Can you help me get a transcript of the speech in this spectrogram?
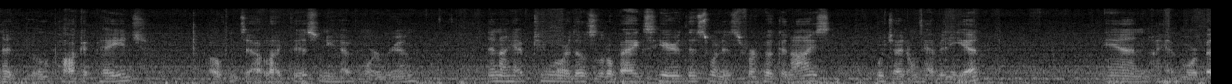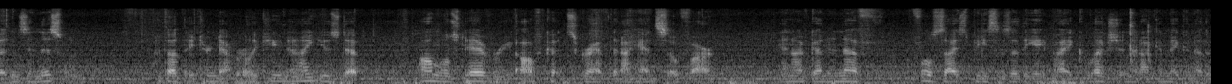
That little pocket page opens out like this, and you have more room. Then I have two more of those little bags here. This one is for hook and eyes, which I don't have any yet. And I have more buttons in this one. I thought they turned out really cute, and I used up almost every offcut scrap that I had so far. And I've got enough full-size pieces of the 8x8 collection that I can make another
